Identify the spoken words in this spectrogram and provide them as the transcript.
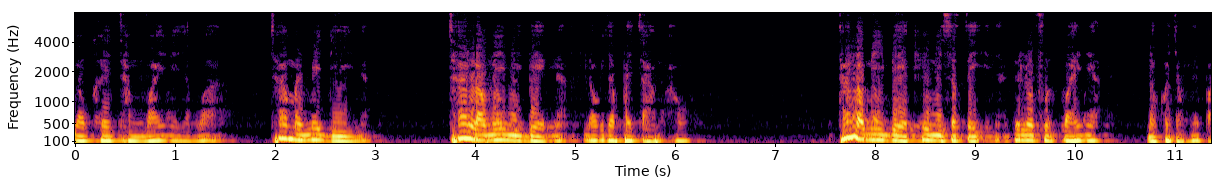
เราเคยทำไว้เนี่ยอย่างว่า ถ้ามันไม่ดีเนี่ย ถ้าเราไม่มีเบรกเนี่ยเราก็จะไปตามเขา ถ้าเรามีเบรกคือมีสติเนี่ยเป็นเราฝึกไว้เนี่ย เราก็จะไม่ไป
